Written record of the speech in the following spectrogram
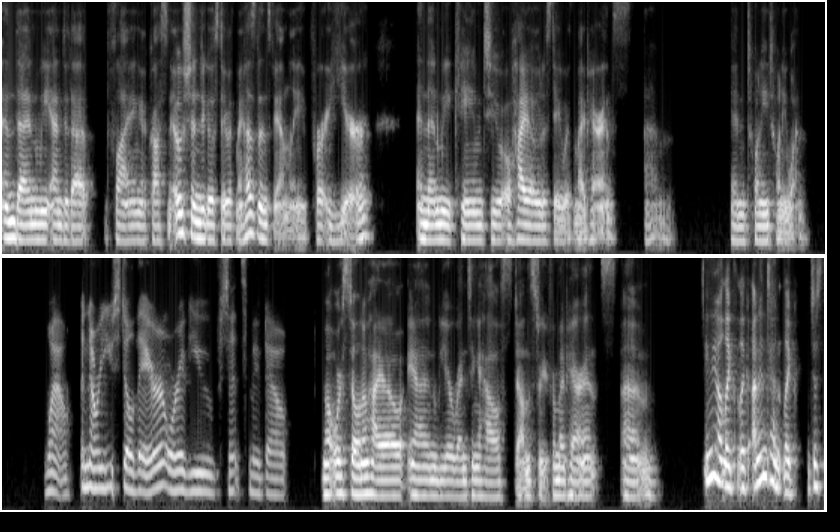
And then we ended up flying across an ocean to go stay with my husband's family for a year. And then we came to Ohio to stay with my parents um, in 2021. Wow. And now are you still there or have you since moved out? No, we're still in Ohio and we are renting a house down the street from my parents. Um, and, you know, like, like unintended, like just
